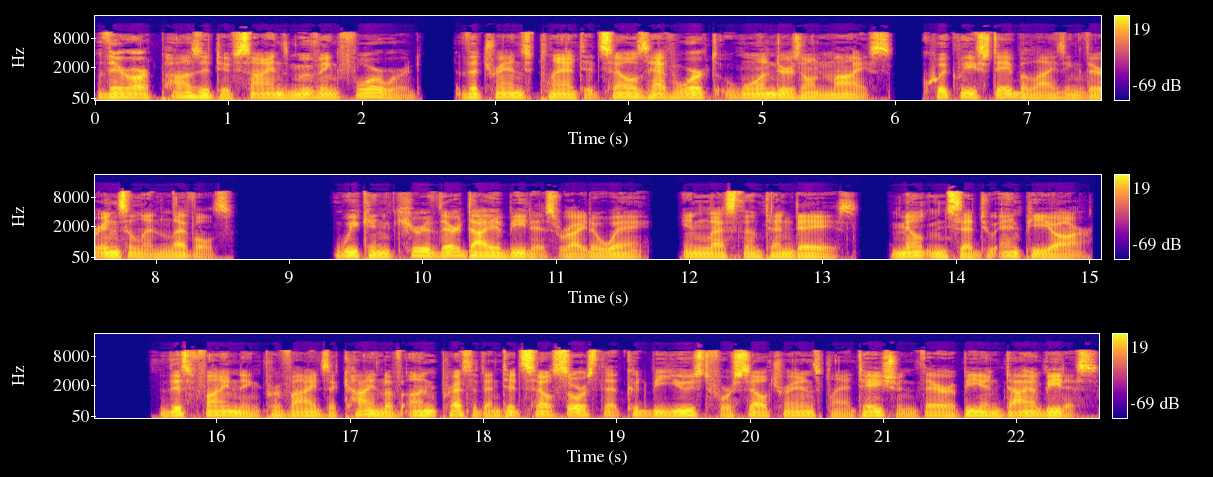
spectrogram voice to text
there are positive signs moving forward, the transplanted cells have worked wonders on mice, quickly stabilizing their insulin levels. We can cure their diabetes right away, in less than 10 days, Melton said to NPR. This finding provides a kind of unprecedented cell source that could be used for cell transplantation therapy in diabetes.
